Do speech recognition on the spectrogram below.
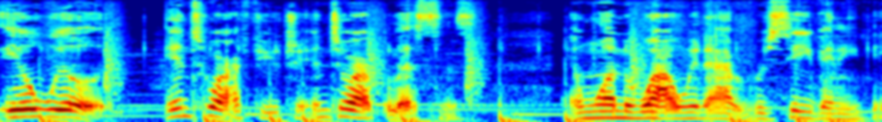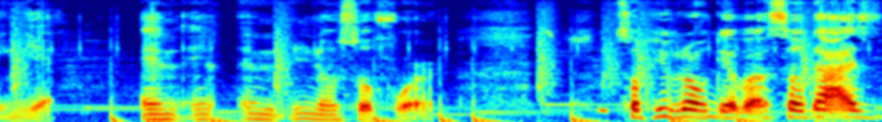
ill will into our future, into our blessings, and wonder why we not receive anything yet, and and, and you know so forth. So people don't give up. So guys,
